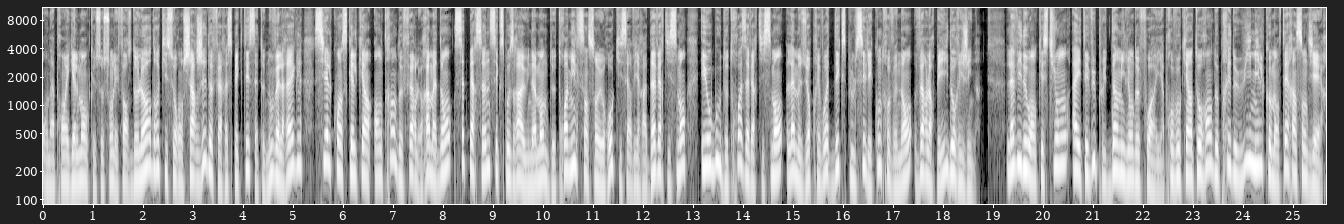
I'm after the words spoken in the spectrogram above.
On apprend également que ce sont les forces de l'ordre qui seront chargées de faire respecter cette nouvelle règle. Si elle coince quelqu'un en train de faire le ramadan, cette personne s'exposera à une amende de 3500 euros qui servira d'avertissement et au bout de trois avertissements, la mesure prévoit d'expulser les contrevenants vers leur pays d'origine. La vidéo en question a été vue plus d'un million de fois et a provoqué un torrent de près de 8000 commentaires incendiaires.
